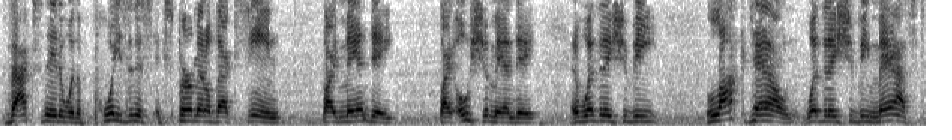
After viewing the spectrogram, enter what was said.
vaccinated with a poisonous experimental vaccine by mandate, by OSHA mandate, and whether they should be locked down, whether they should be masked.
